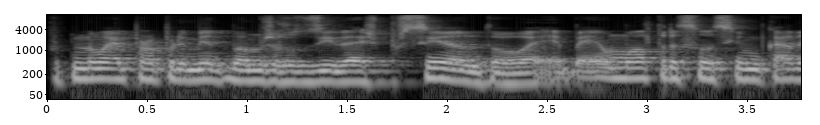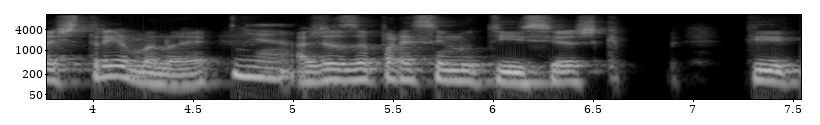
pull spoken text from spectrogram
Porque não é propriamente vamos reduzir 10%, ou é, é uma alteração assim um bocado extrema, não é? Yeah. Às vezes aparecem notícias que que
